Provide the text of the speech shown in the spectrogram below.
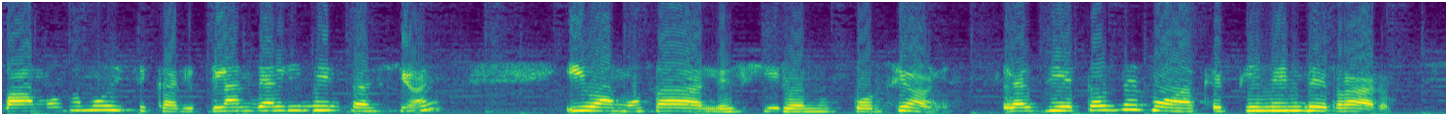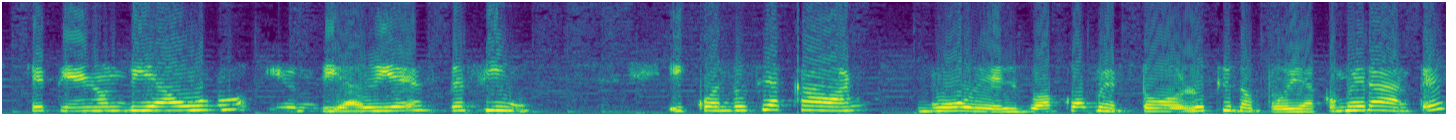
vamos a modificar el plan de alimentación y vamos a darles giro a las porciones. Las dietas de moda que tienen de raro, que tienen un día 1 y un día 10 de fin. Y cuando se acaban, vuelvo a comer todo lo que no podía comer antes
